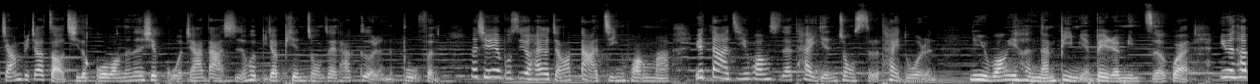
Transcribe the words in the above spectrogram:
讲比较早期的国王的那些国家大事，会比较偏重在她个人的部分。那前面不是有还有讲到大饥荒吗？因为大饥荒实在太严重，死了太多人，女王也很难避免。被人民责怪，因为她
